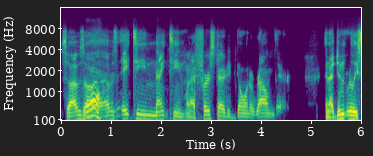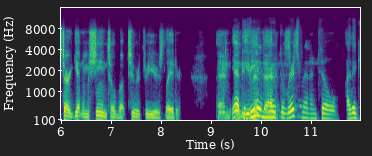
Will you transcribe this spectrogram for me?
So I was yeah. uh, I was 18, 19 when I first started going around there. And I didn't really start getting a machine until about two or three years later. And yeah, because he didn't move to was, Richmond until I think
